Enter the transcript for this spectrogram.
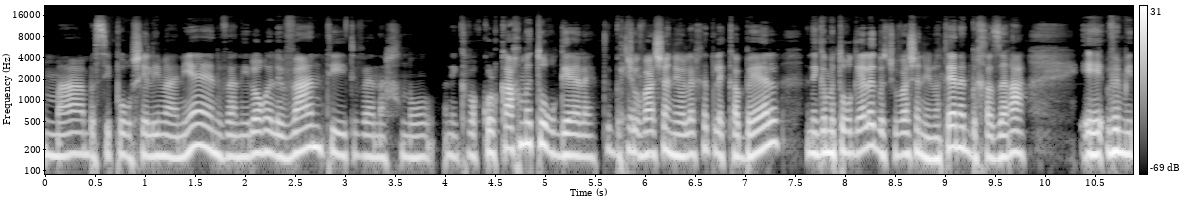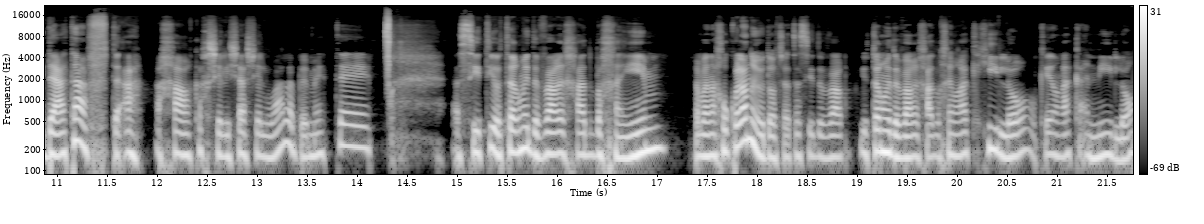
מה בסיפור שלי מעניין, ואני לא רלוונטית, ואנחנו, אני כבר כל כך מתורגלת כן. בתשובה שאני הולכת לקבל, אני גם מתורגלת בתשובה שאני נותנת בחזרה. אה, ומידת ההפתעה אחר כך של אישה של וואלה, באמת אה, עשיתי יותר מדבר אחד בחיים, אבל אנחנו כולנו יודעות שאת עשית דבר, יותר מדבר אחד בחיים, רק היא לא, כן, רק אני לא.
